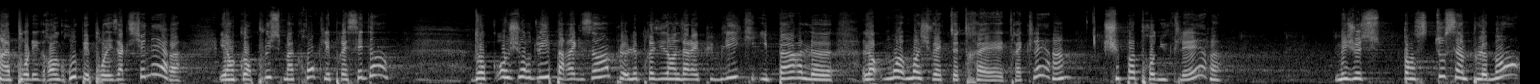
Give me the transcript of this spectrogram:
hein, pour les grands groupes et pour les actionnaires. Et encore plus Macron que les précédents. Donc aujourd'hui, par exemple, le président de la République, il parle. Alors moi, moi je vais être très, très clair. Hein. Je ne suis pas pro-nucléaire, mais je pense tout simplement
